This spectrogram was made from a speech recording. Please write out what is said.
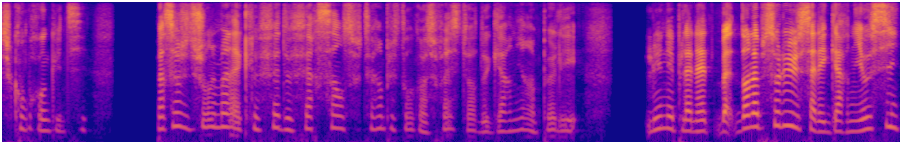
Je comprends Quincy. Perso, j'ai toujours du mal avec le fait de faire ça en souterrain plutôt qu'en surface, histoire de garnir un peu les lunes et planètes. Bah, dans l'absolu, ça les garnit aussi.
